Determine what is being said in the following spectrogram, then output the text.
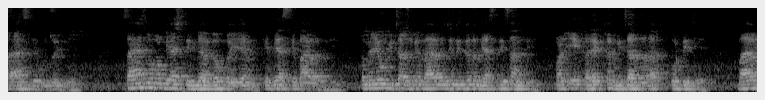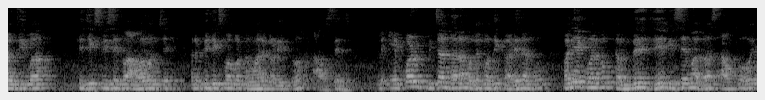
સાયન્સ લેવું જોઈએ. સાયન્સમાં પણ બે સ્ટ્રીમ મેં અગાઉ કહી એમ કે મેથ્સ કે બાયોલોજી તમે એવું વિચારશો કે બાયોલોજી લીધું એટલે મેથ્સની શાંતિ, પણ એ ખરેખર વિચારધારા ખોટી છે. બાયોલોજીમાં ફિઝિક્સ વિષય તો આવવાનો જ છે અને ફિઝિક્સમાં પણ તમારે ગણિત તો આવશે જ. એટલે એ પણ વિચારધારા મગજમાંથી કાઢી નાખો. ફરી એકવાર કહું, તમને જે વિષયમાં રસ આવતો હોય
